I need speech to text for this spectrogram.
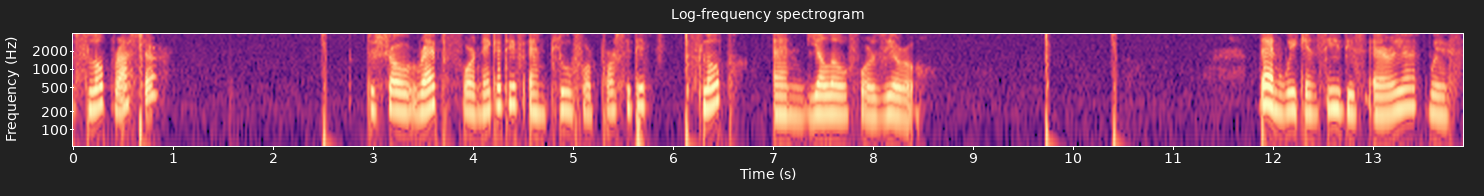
slope raster to show red for negative and blue for positive slope and yellow for zero. Then we can see this area with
